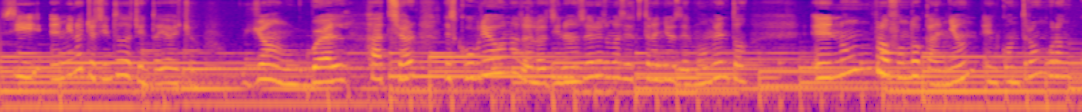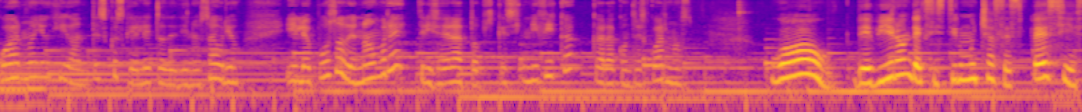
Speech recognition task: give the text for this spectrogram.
Sí, en 1888, John Bell Hatcher descubrió uno de los dinosaurios más extraños del momento. En un profundo cañón encontró un gran cuerno y un gigantesco esqueleto de dinosaurio y le puso de nombre Triceratops, que significa cara con tres cuernos. ¡Wow! Debieron de existir muchas especies.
